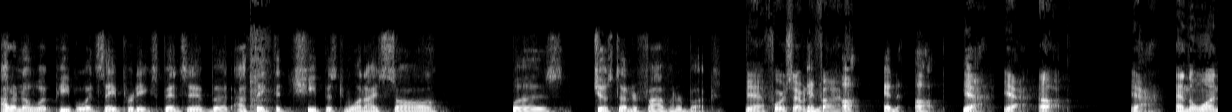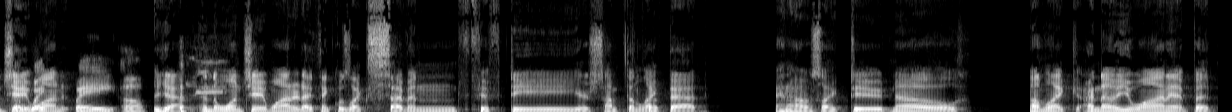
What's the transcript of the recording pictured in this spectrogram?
I don't know what people would say pretty expensive, but I think the cheapest one I saw was just under 500 bucks. Yeah, 475. and up and up. Yeah, yeah, up. Yeah, and the one Jay way, wanted, way up. yeah, and the one Jay wanted, I think, was like seven fifty or something like that. And I was like, dude, no. I'm like, I know you want it, but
